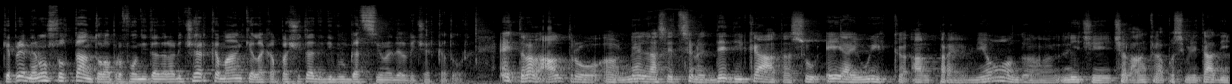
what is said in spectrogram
che premia non soltanto la profondità della ricerca ma anche la capacità di divulgazione del ricercatore. E tra l'altro eh, nella sezione dedicata su AI Week al premio, lì c'è anche la possibilità di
